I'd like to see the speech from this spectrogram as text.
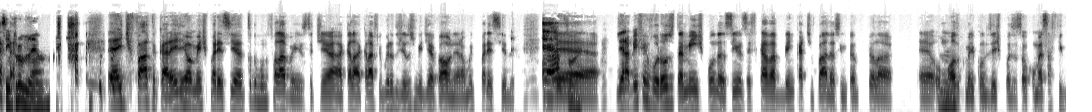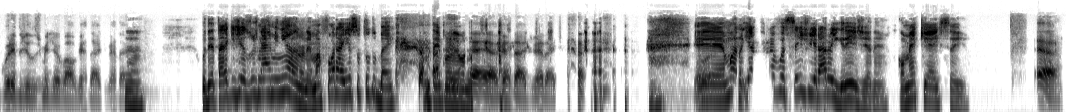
Sem problema. É, e de fato, cara, ele realmente parecia. Todo mundo falava isso. Tinha aquela, aquela figura do Jesus medieval, né? Era muito parecido. É. É, ele era bem fervoroso também, expondo assim, você ficava bem cativado, assim, tanto pela. é, o Hum. modo como ele conduzia a exposição, como essa figura aí do Jesus medieval. Verdade, verdade. É. O detalhe é que Jesus não é arminiano, né? Mas fora isso, tudo bem. Não tem problema, não. É, é, verdade, verdade. É, mano, e agora vocês viraram a igreja, né? Como é que é isso aí? É,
